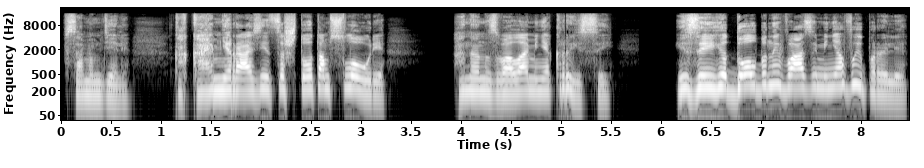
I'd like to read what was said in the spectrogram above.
В самом деле, какая мне разница, что там с Лоури? Она назвала меня крысой. Из-за ее долбанной вазы меня выпороли.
